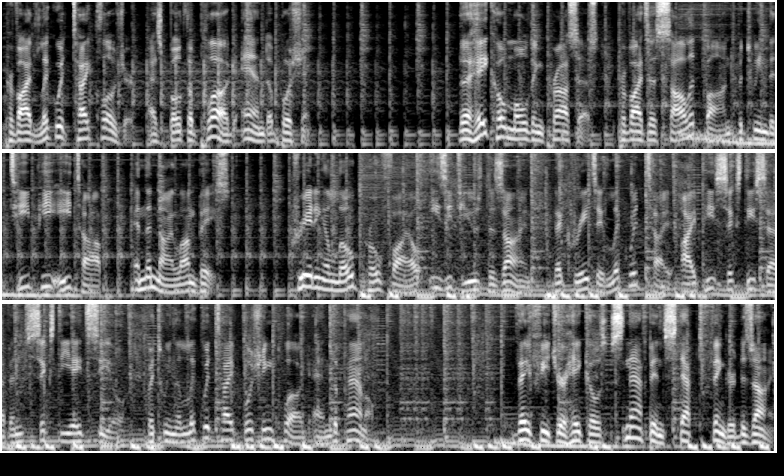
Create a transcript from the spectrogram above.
provide liquid tight closure as both a plug and a bushing. The Heyco molding process provides a solid bond between the TPE top and the nylon base, creating a low-profile, easy-to-use design that creates a liquid-tight IP67-68 seal between the liquid-tight bushing plug and the panel. They feature Heyco's snap-in stepped finger design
